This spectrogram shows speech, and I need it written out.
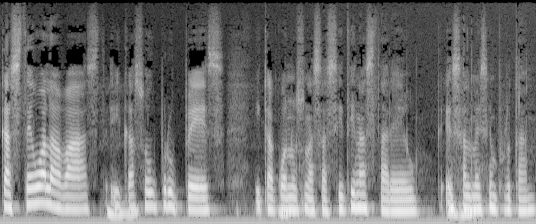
que esteu a l'abast i que sou propers i que quan us necessitin estareu, és el més important.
